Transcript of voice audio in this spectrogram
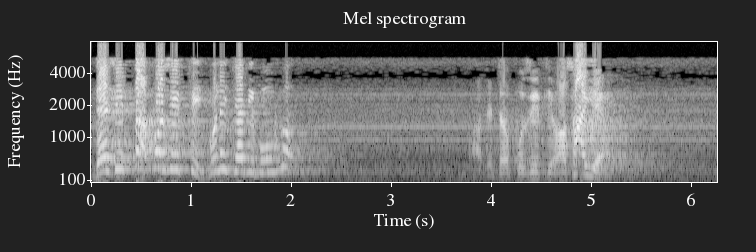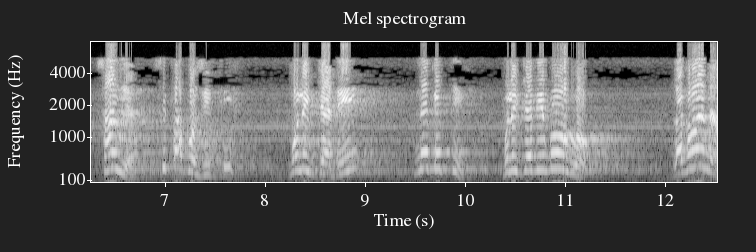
Dan sifat positif boleh jadi buruk. Ha, kita positif. Oh, saya. Saya. Sifat positif. Boleh jadi negatif. Boleh jadi buruk. Lagu mana?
